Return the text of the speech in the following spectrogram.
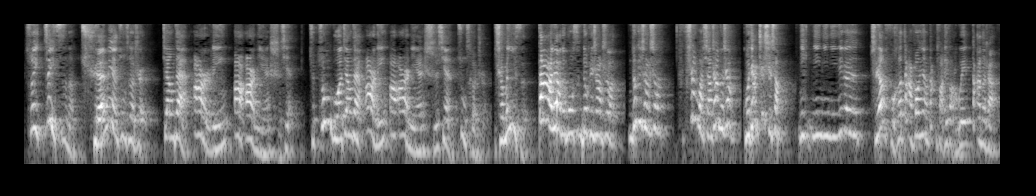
所以这次呢，全面注册制将在二零二二年实现。就中国将在二零二二年实现注册制，什么意思？大量的公司你都可以上市了，你都可以上市了，上吧，想上就上，国家支持上。你你你你这个只要符合大方向、大法律法规、大那啥，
